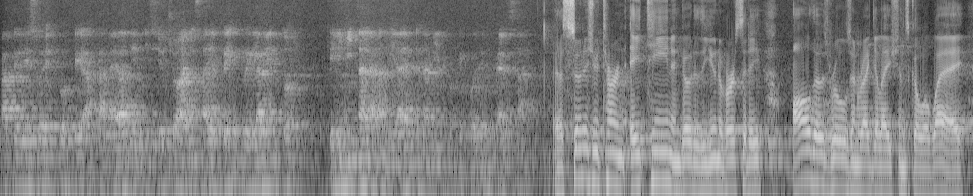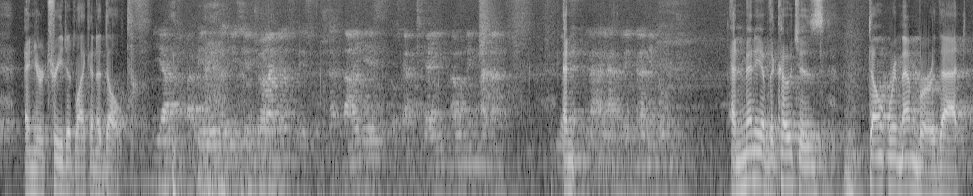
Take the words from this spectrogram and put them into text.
Parte de eso es porque hasta la edad de 18 años hay re- reglamentos que limitan la cantidad de entrenamiento que pueden realizar. As soon as you turn 18 and go to the university, all those rules and regulations go away and you're treated like an adult. Y a partir de los 18 años eso ya está y es, o sea, y ahí aumentan los- And- la- la- el entrenamiento. And many of the coaches don't remember that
